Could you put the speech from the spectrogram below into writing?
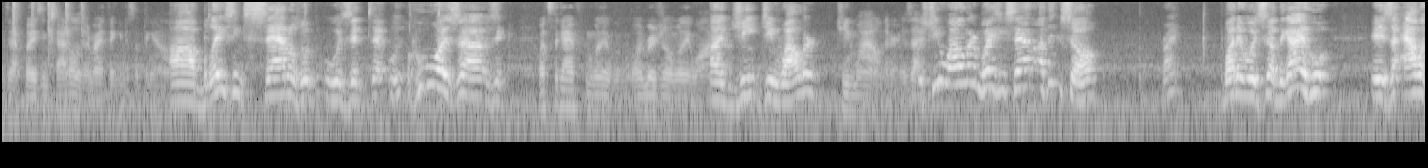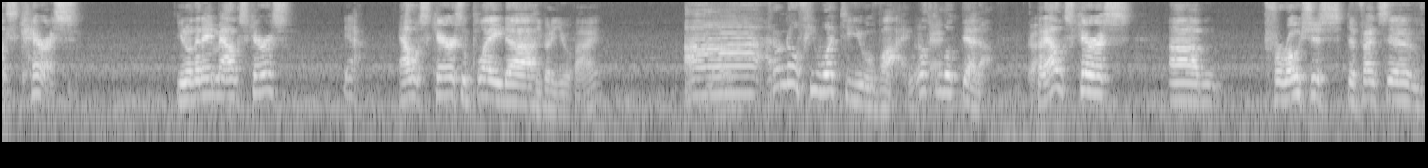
Is that Blazing Saddles, or am I thinking of something else? Uh, Blazing Saddles. Was it? Uh, who was? Uh, was it What's the guy from Willy, original Willy Wonka? uh, Gene, Gene Wilder? Gene Wilder. Is that? Was Gene Wilder in Blazing Saddles? I think so. Right. But it was uh, the guy who is Alex Karras. You know the name Alex Karras? yeah. Alex Karras, who played. Did Uh, he go to U of I? Uh, I don't know if he went to U of I. We'll have to look that up. Got But it. Alex Karras, um, ferocious defensive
